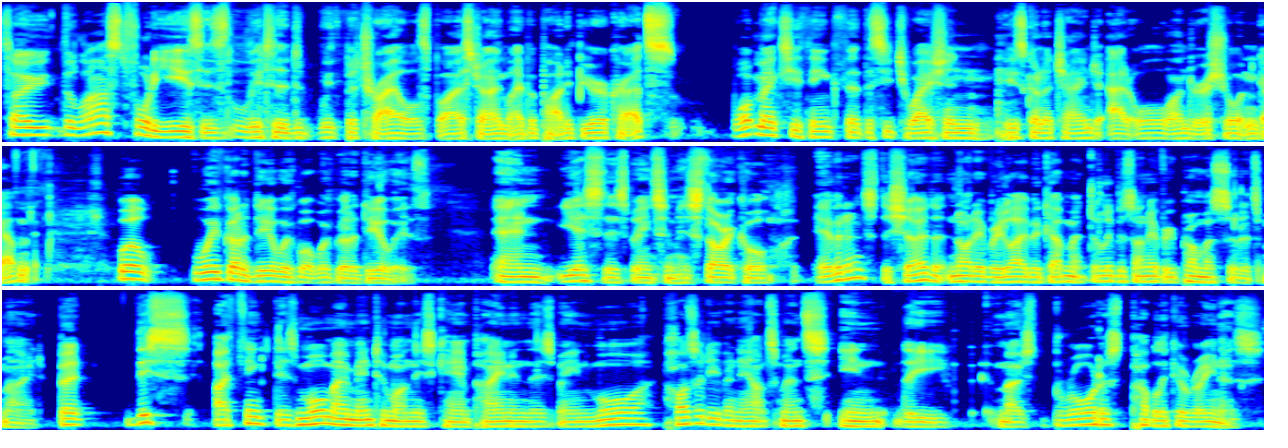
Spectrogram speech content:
So the last 40 years is littered with betrayals by Australian Labor Party bureaucrats. What makes you think that the situation is going to change at all under a Shorten government? Well, we've got to deal with what we've got to deal with. And yes, there's been some historical evidence to show that not every Labor government delivers on every promise that it's made. But this, I think there's more momentum on this campaign and there's been more positive announcements in the most broadest public arenas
